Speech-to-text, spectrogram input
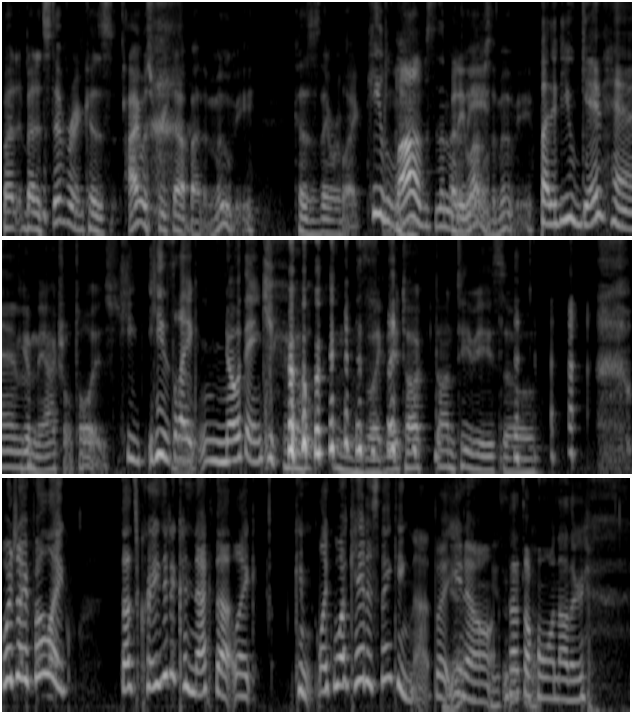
But but it's different because I was freaked out by the movie because they were like, He loves the movie, but he loves the movie. But if you give You him, give him the actual toys. he he's like, no, thank you. You know, mm, like they talked on TV, so Which I feel like that's crazy to connect that. Like, can like what kid is thinking that? But Yeah, you know, that's a whole another.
